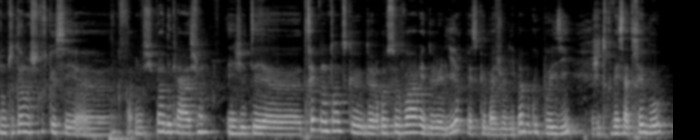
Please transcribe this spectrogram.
En tout cas, moi, je trouve que c'est euh, une super déclaration. Et j'étais euh, très contente que, de le recevoir et de le lire, parce que bah, je ne lis pas beaucoup de poésie. J'ai trouvé ça très beau.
